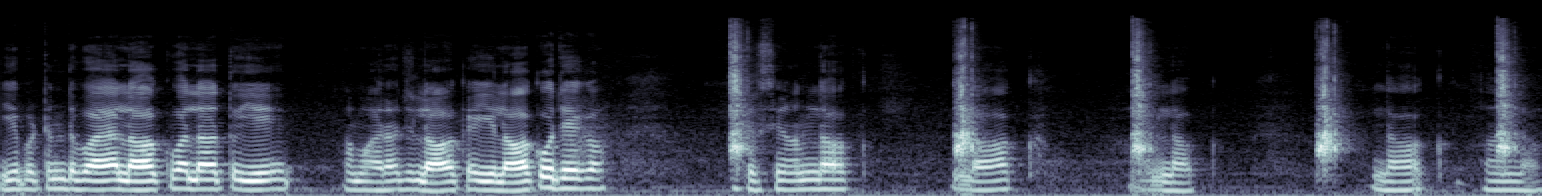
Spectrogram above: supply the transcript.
ये बटन दबाया लॉक वाला तो ये हमारा जो लॉक है, ये लॉक हो जाएगा। इधर से unlock lock unlock lock unlock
